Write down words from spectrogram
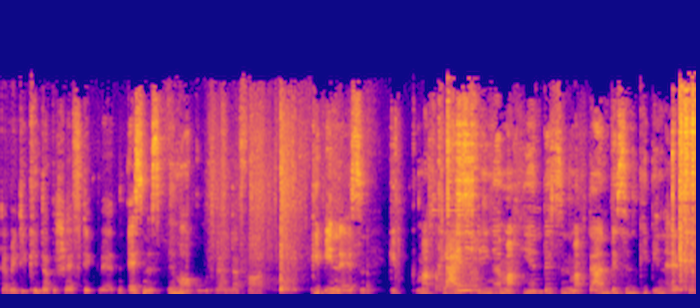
damit die Kinder beschäftigt werden. Essen ist immer gut während der Fahrt. Gib ihnen Essen. Gib, mach kleine Dinge, mach hier ein bisschen, mach da ein bisschen, gib ihnen Essen.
